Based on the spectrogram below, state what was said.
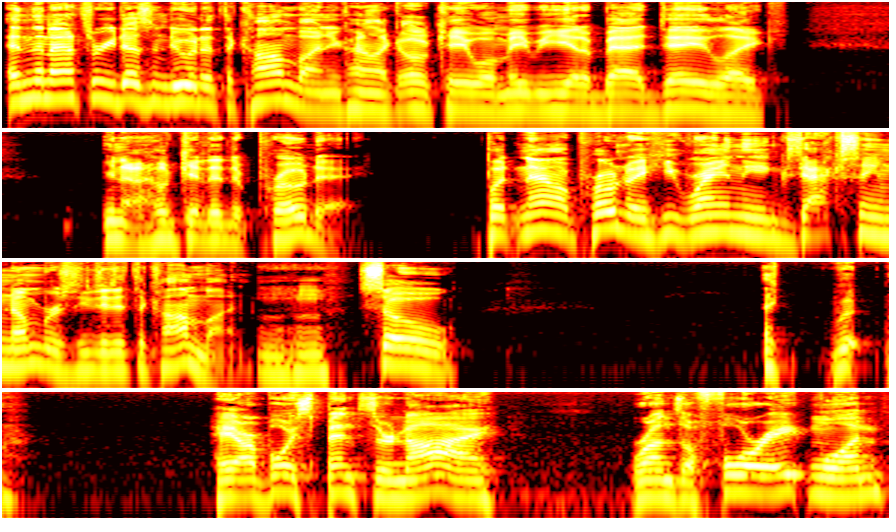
And then after he doesn't do it at the combine, you're kind of like, okay, well, maybe he had a bad day. Like, you know, he'll get it at pro day. But now at pro day, he ran the exact same numbers he did at the combine. Mm-hmm. So, like, Hey, our boy Spencer Nigh runs a 481,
